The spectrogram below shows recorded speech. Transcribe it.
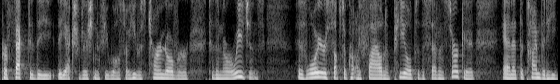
perfected the the extradition, if you will. So he was turned over to the Norwegians. His lawyers subsequently filed an appeal to the Seventh Circuit, and at the time that he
